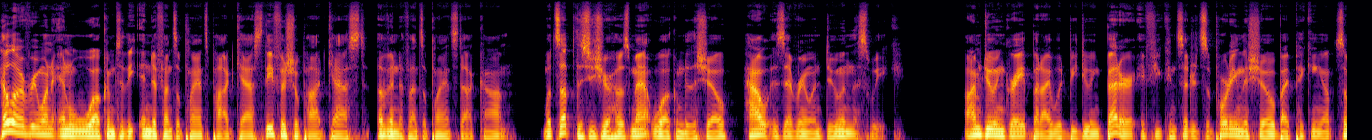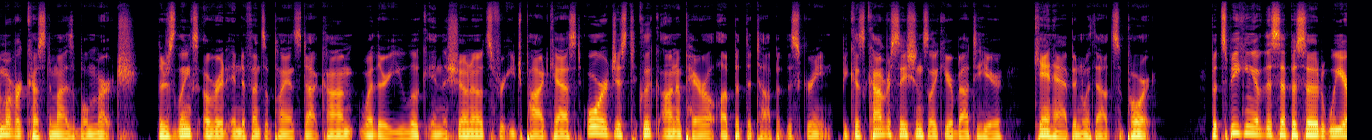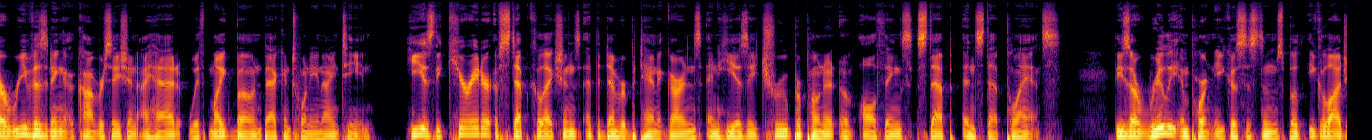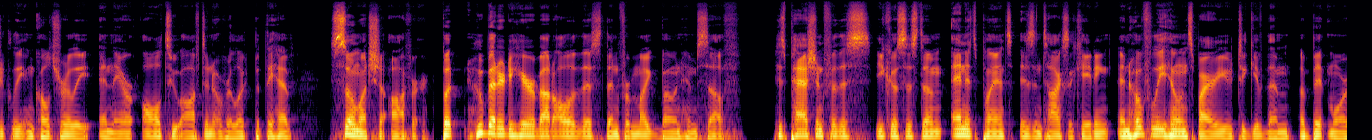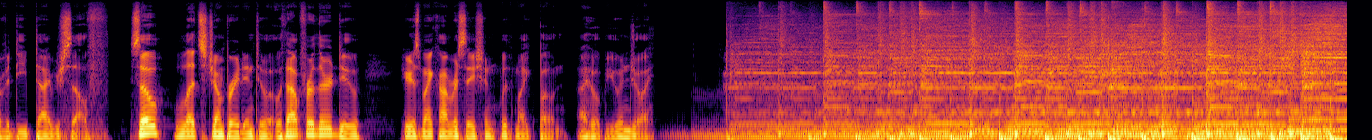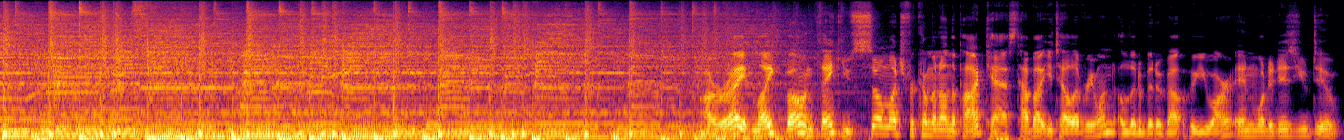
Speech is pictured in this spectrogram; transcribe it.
Hello, everyone, and welcome to the In Defense of Plants podcast, the official podcast of indefenseofplants.com. What's up? This is your host, Matt. Welcome to the show. How is everyone doing this week? I'm doing great, but I would be doing better if you considered supporting the show by picking up some of our customizable merch. There's links over at indefenseofplants.com, whether you look in the show notes for each podcast or just click on apparel up at the top of the screen, because conversations like you're about to hear can't happen without support. But speaking of this episode, we are revisiting a conversation I had with Mike Bone back in 2019. He is the curator of steppe collections at the Denver Botanic Gardens, and he is a true proponent of all things steppe and steppe plants. These are really important ecosystems, both ecologically and culturally, and they are all too often overlooked, but they have so much to offer. But who better to hear about all of this than from Mike Bone himself? His passion for this ecosystem and its plants is intoxicating, and hopefully he'll inspire you to give them a bit more of a deep dive yourself. So let's jump right into it. Without further ado, here's my conversation with Mike Bone. I hope you enjoy. All right, Mike Bone, thank you so much for coming on the podcast. How about you tell everyone a little bit about who you are and what it is you do?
